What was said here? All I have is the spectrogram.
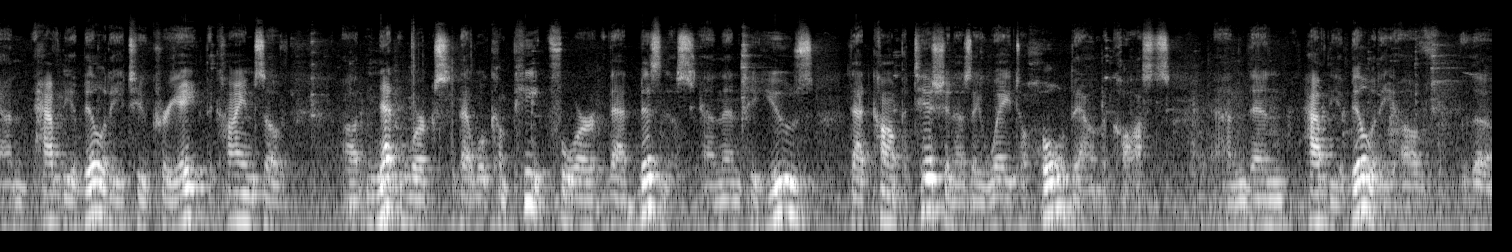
and have the ability to create the kinds of uh, networks that will compete for that business, and then to use that competition as a way to hold down the costs, and then have the ability of the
